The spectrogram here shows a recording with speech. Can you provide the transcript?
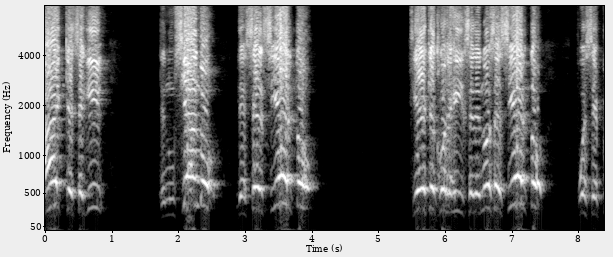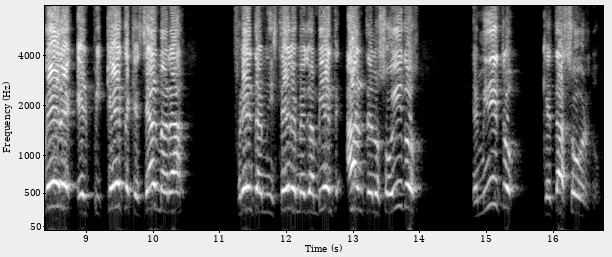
Hay que seguir denunciando de ser cierto tiene que corregirse. De no ser cierto, pues espere el piquete que se armará frente al Ministerio de Medio Ambiente ante los oídos del ministro que está sordo.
